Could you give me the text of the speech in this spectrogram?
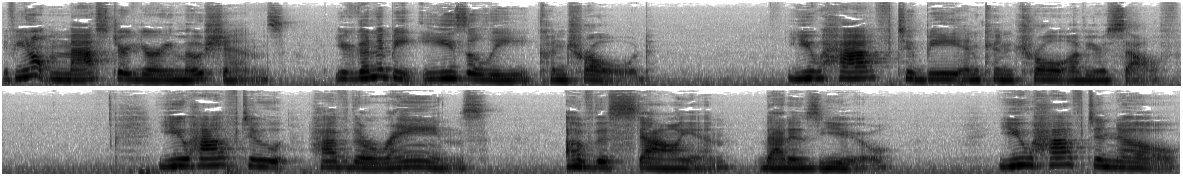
If you don't master your emotions, you're going to be easily controlled. You have to be in control of yourself. You have to have the reins of the stallion that is you. You have to know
